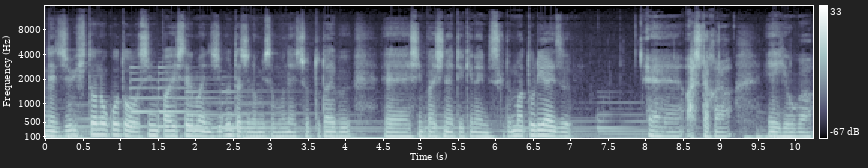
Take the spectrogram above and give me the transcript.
ね、人のことを心配してる前に自分たちのお店もねちょっとだいぶ、えー、心配しないといけないんですけど、まあ、とりあえず、えー、明日から営業が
